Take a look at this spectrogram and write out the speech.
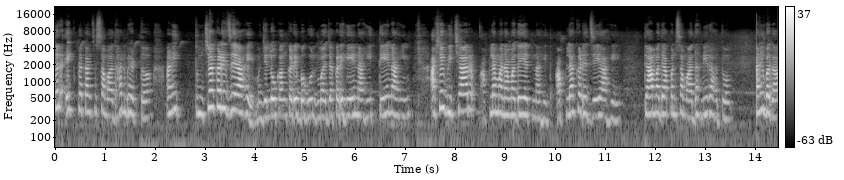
तर एक प्रकारचं समाधान भेटतं. आणि तुमच्याकडे जे आहे म्हणजे लोकांकडे बघून माझ्याकडे हे नाही ते नाही असे विचार आपल्या मनामध्ये येत नाहीत. आपल्याकडे जे आहे त्यामध्ये आपण समाधानी राहतो. आणि बघा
